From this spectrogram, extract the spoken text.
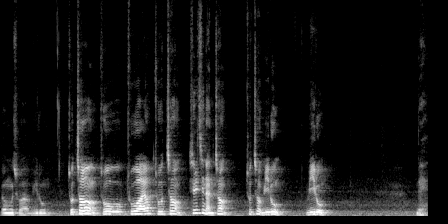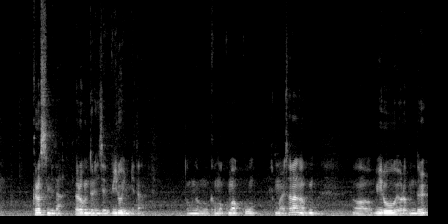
너무 좋아 위로. 좋죠. 조 좋아요. 좋죠. 싫진 않죠. 좋죠. 위로. 위로. 네. 그렇습니다. 여러분들은 이제 위로입니다. 너무너무 고맙고 정말 사랑하고 어, 위로 여러분들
